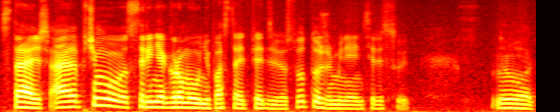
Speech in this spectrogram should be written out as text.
Ставишь. А почему Старине Громову не поставить 5 звезд? Вот тоже меня интересует. Вот.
